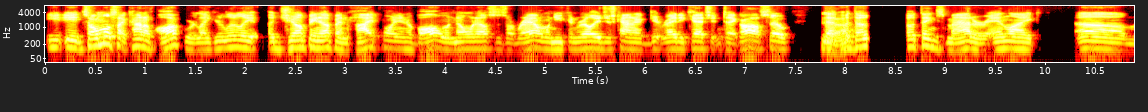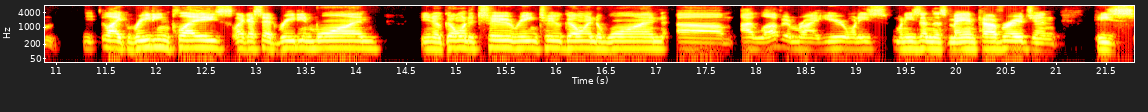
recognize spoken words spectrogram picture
it's almost like kind of awkward. Like you're literally uh, jumping up and high pointing a ball when no one else is around, when you can really just kind of get ready to catch it and take off. So that, yeah. but those, those things matter. And like, um, like reading plays, like I said, reading one, you know, going to two, reading two, going to one. Um, I love him right here when he's when he's in this man coverage and he's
